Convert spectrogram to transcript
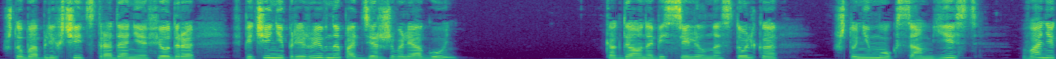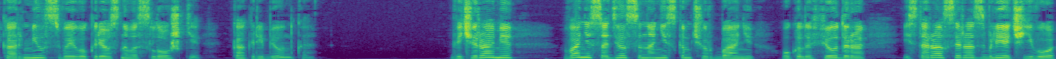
Чтобы облегчить страдания Федора, в печи непрерывно поддерживали огонь когда он обессилел настолько, что не мог сам есть, Ваня кормил своего крестного с ложки, как ребенка. Вечерами Ваня садился на низком чурбане около Федора и старался развлечь его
